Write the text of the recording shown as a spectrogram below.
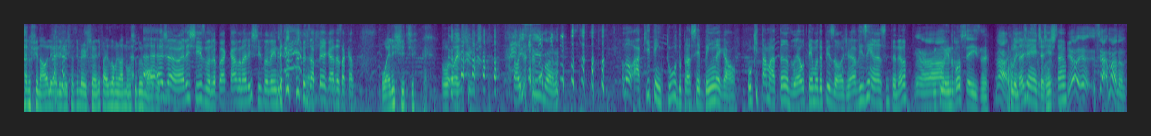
Aí no final ele, ele vem fazer merchan e faz um anúncio do imóvel. É, já, é o LX, mano. Põe a casa no LX pra vender. Desapegar dessa casa. O L-Shit. O, o LX. Aí sim, mano. Não, aqui tem tudo pra ser bem legal. O que tá matando é o tema do episódio, é a vizinhança, entendeu? Ah, Incluindo vocês, né? Ah, Incluindo a gente, a mano. gente tá- Eu, eu, cê- mano,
